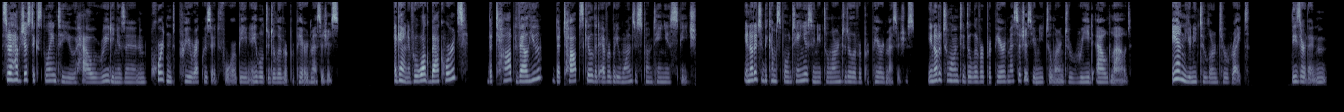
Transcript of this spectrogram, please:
So, I have just explained to you how reading is an important prerequisite for being able to deliver prepared messages. Again, if we walk backwards, the top value, the top skill that everybody wants is spontaneous speech. In order to become spontaneous, you need to learn to deliver prepared messages. In order to learn to deliver prepared messages, you need to learn to read out loud. And you need to learn to write. These are the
